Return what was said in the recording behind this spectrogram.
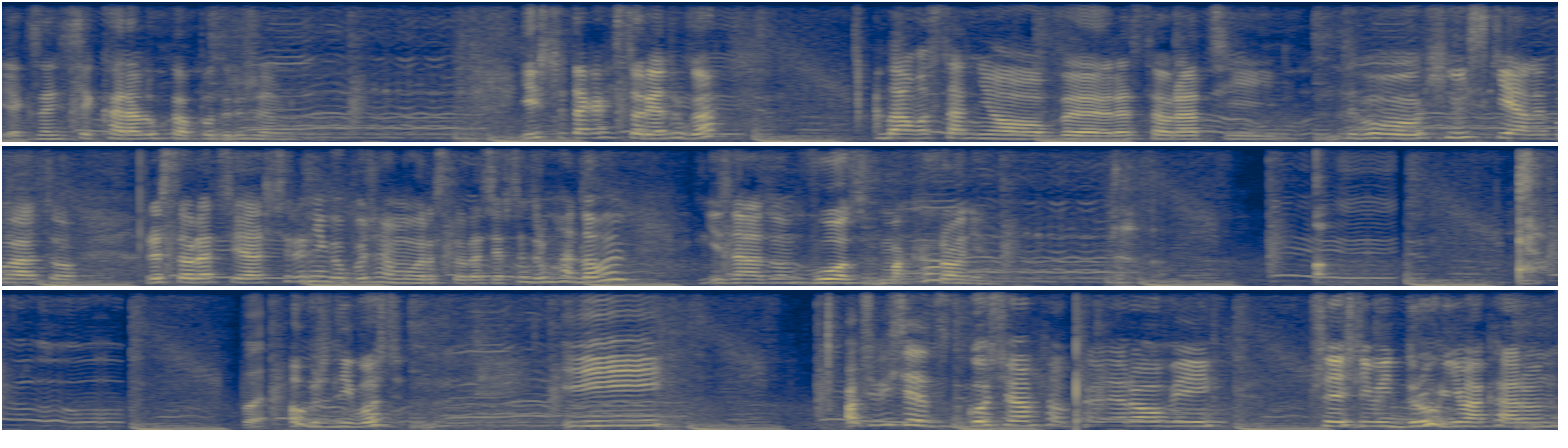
jak znajdziecie karalucha pod ryżem. Jeszcze taka historia druga. Byłam ostatnio w restauracji typowo chińskiej, ale była to restauracja średniego poziomu, restauracja w centrum handlowym i znalazłam włos w makaronie. Obrzydliwość. I oczywiście zgłosiłam to kelnerowi, przynieśli mi drugi makaron.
